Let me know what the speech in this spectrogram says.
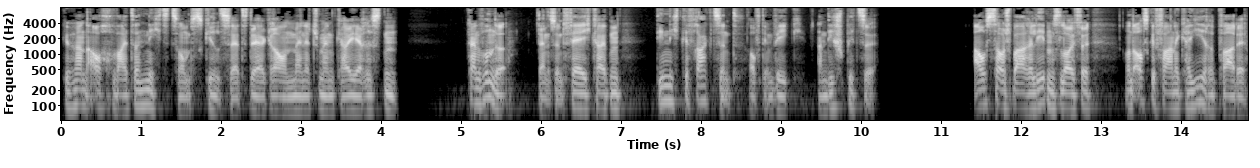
gehören auch weiter nicht zum Skillset der grauen Management-Karrieristen. Kein Wunder, denn es sind Fähigkeiten, die nicht gefragt sind auf dem Weg an die Spitze. Austauschbare Lebensläufe und ausgefahrene Karrierepfade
